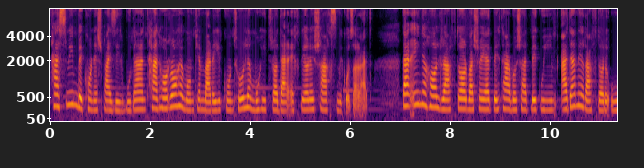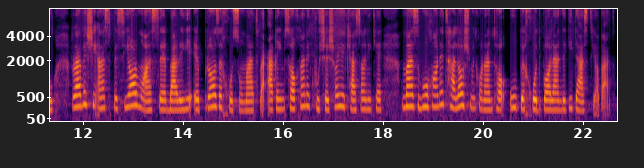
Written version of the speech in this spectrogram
تصمیم به کنش پذیر بودن تنها راه ممکن برای کنترل محیط را در اختیار شخص می‌گذارد در عین حال رفتار و شاید بهتر باشد بگوییم عدم رفتار او روشی است بسیار مؤثر برای ابراز خصومت و عقیم ساختن کوشش های کسانی که مذبوحانه تلاش می کنند تا او به خودبالندگی دست یابد.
